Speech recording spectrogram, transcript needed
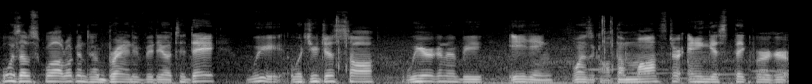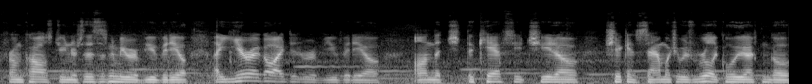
What's up squad, welcome to a brand new video. Today, we, what you just saw, we are gonna be eating, what is it called? The Monster Angus Thick Burger from Carl's Jr. So this is gonna be a review video. A year ago, I did a review video on the, the KFC Cheeto Chicken Sandwich. It was really cool, you guys can go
